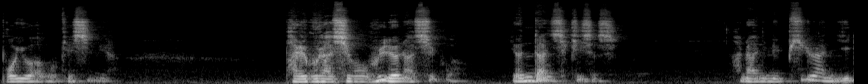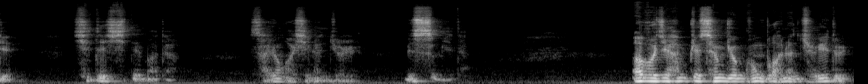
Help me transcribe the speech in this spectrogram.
보유하고 계시며 발굴하시고 훈련하시고 연단시키셔서 하나님이 필요한 일에 시대 시대마다 사용하시는 줄 믿습니다. 아버지 함께 성경 공부하는 저희들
